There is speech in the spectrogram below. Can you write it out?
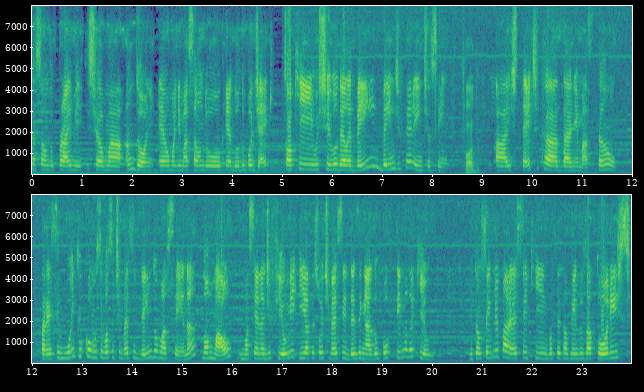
Outra indicação do Prime que chama Andone. É uma animação do criador do Bojack. Só que o estilo dela é bem, bem diferente, assim. Foda. A estética da animação parece muito como se você estivesse vendo uma cena normal, uma cena de filme, e a pessoa tivesse desenhado por cima daquilo. Então sempre parece que você tá vendo os atores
